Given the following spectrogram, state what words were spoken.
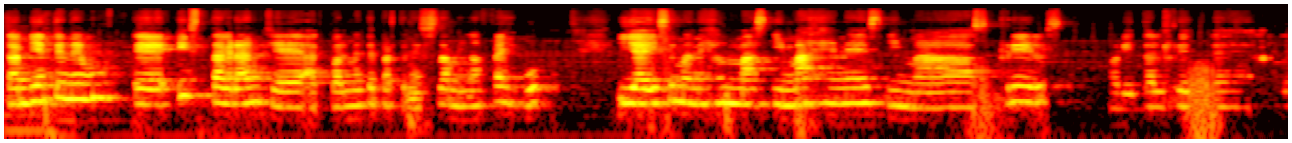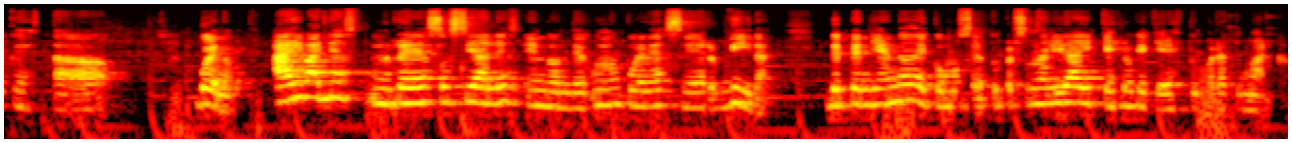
También tenemos eh, Instagram, que actualmente pertenece también a Facebook, y ahí se manejan más imágenes y más reels. Ahorita el reel es algo que está... Bueno, hay varias redes sociales en donde uno puede hacer vida, dependiendo de cómo sea tu personalidad y qué es lo que quieres tú para tu marca.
